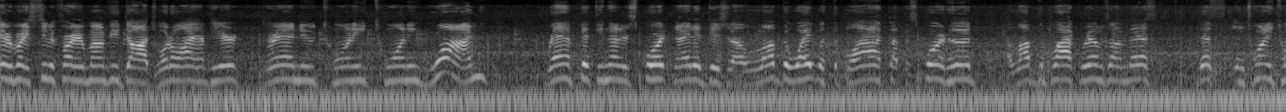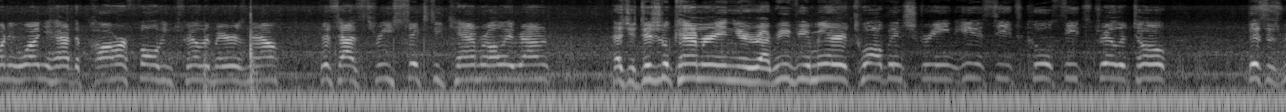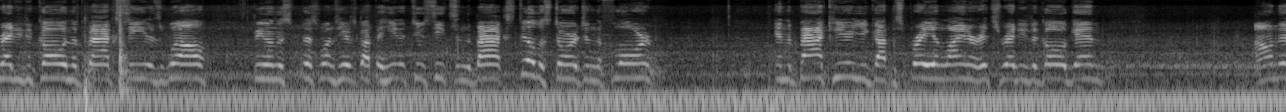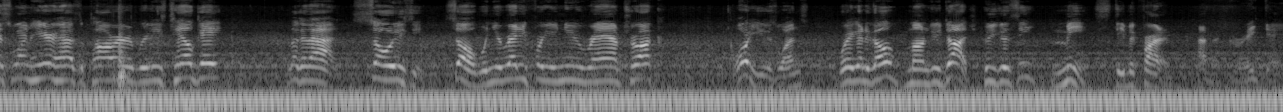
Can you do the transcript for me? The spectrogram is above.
Hey everybody, Steve McFarland, Mountain View Dodge. What do I have here? Brand new 2021 Ram 1500 Sport Night Edition. I love the white with the black, got the sport hood. I love the black rims on this. This, in 2021, you have the power folding trailer mirrors now. This has 360 camera all the way around. Has your digital camera in your uh, rearview mirror, 12 inch screen, heated seats, cool seats, trailer tow. This is ready to go in the back seat as well. Being on this, this one here's got the heated two seats in the back, still the storage in the floor. In the back here, you got the spray in liner, it's ready to go again. On this one here has the power release tailgate. Look at that, so easy. So when you're ready for your new Ram truck, or used ones, where are you gonna go? Mountain View Dodge. Who you gonna see? Me, Steve McFarland. Have a great day.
